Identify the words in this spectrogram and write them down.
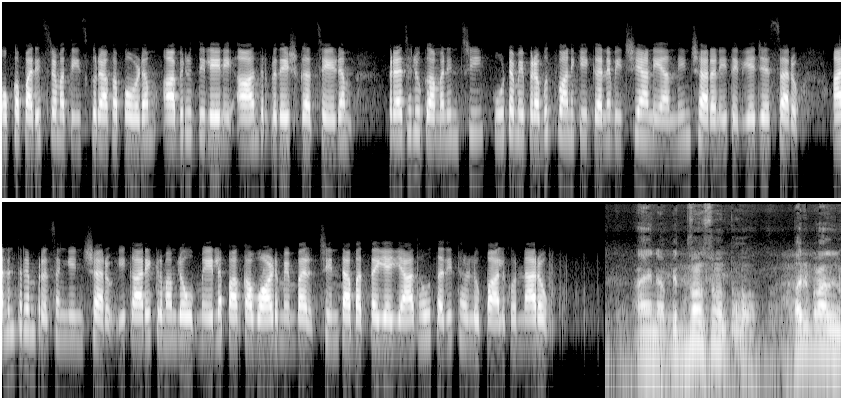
ఒక పరిశ్రమ తీసుకురాకపోవడం అభివృద్ధి లేని ఆంధ్రప్రదేశ్గా చేయడం ప్రజలు గమనించి కూటమి ప్రభుత్వానికి ఘన విజయాన్ని అందించారని తెలియజేశారు. అనంతరం ప్రసంగించారు. ఈ కార్యక్రమంలో మేలపాక వార్డు మెంబర్ చింతాబత్తయ్య యాదవ్ తదితరులు పాల్గొన్నారు. ఆయన విధ్వంసంతో పరిపాలన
